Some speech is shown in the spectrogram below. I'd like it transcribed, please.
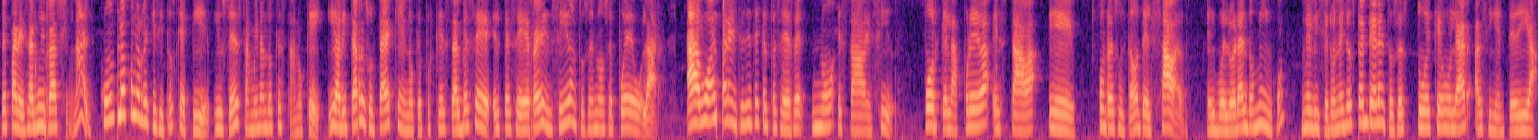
me parece algo irracional. Cumplo con los requisitos que piden y ustedes están mirando que están ok. Y ahorita resulta de que no, que porque está el, el PCR vencido, entonces no se puede volar. Hago el paréntesis de que el PCR no estaba vencido porque la prueba estaba eh, con resultados del sábado. El vuelo era el domingo me lo hicieron ellos perder, entonces tuve que volar al siguiente día.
